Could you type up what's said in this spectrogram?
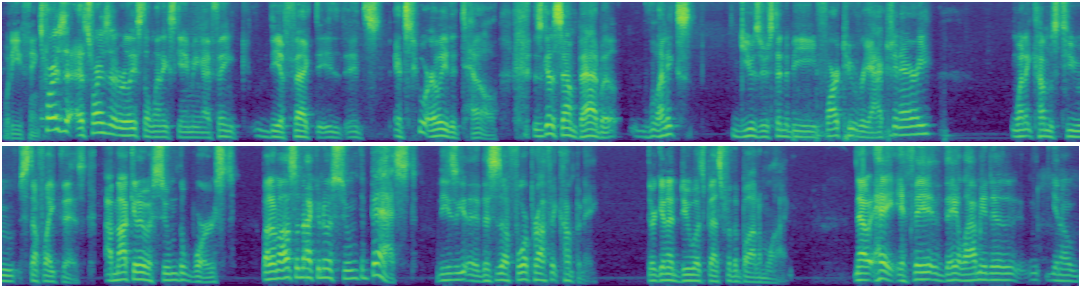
What do you think? As far as as far as it relates to Linux gaming, I think the effect is it's it's too early to tell. This is going to sound bad, but Linux users tend to be far too reactionary when it comes to stuff like this. I'm not going to assume the worst, but I'm also not going to assume the best. These uh, this is a for-profit company. They're going to do what's best for the bottom line. Now, hey, if they they allow me to, you know,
